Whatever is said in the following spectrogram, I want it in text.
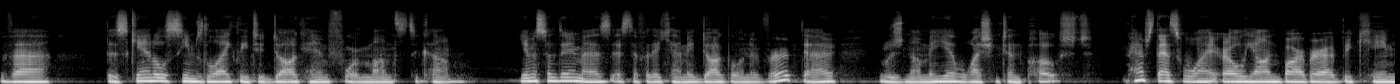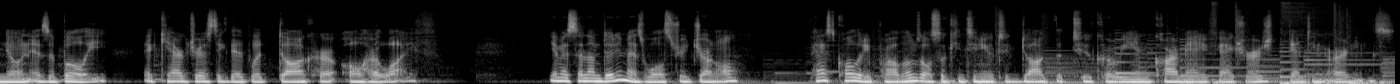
Va, the scandal seems likely to dog him for months to come. یه مثال داریم از استفاده کلمه dog به عنوان verb در روزنامه Washington Post. Perhaps that's why early on Barbara became known as a bully, a characteristic that would dog her all her life. یه مثال هم داریم از Wall Street Journal Past quality problems also continue to dog the two Korean car manufacturers, denting earnings.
